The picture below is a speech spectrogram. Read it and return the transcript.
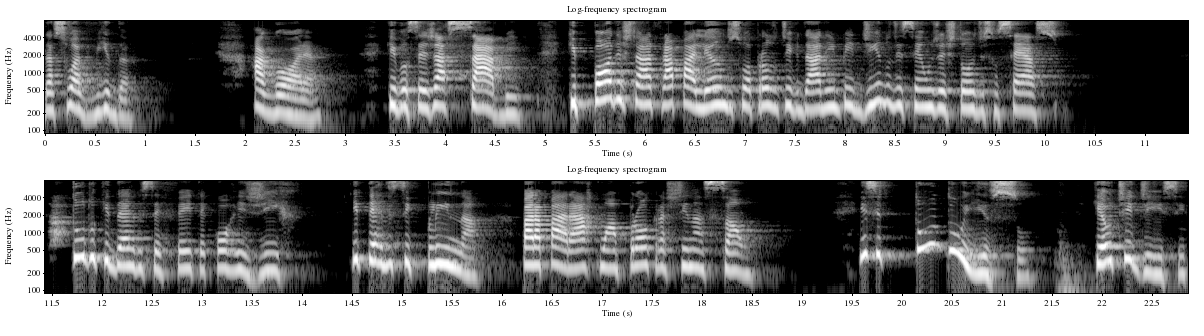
da sua vida. Agora que você já sabe que pode estar atrapalhando sua produtividade impedindo de ser um gestor de sucesso, tudo que deve ser feito é corrigir e ter disciplina para parar com a procrastinação. E se tudo isso que eu te disse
